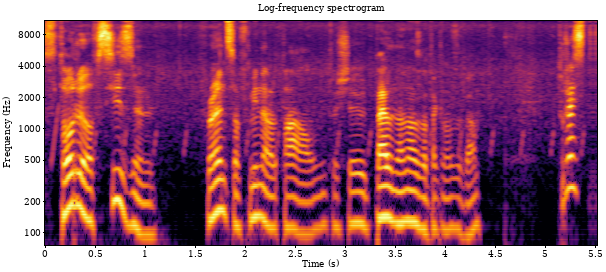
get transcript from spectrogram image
Story of Season Friends of Mineral Town, to się pełna nazwa tak nazywa, która jest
